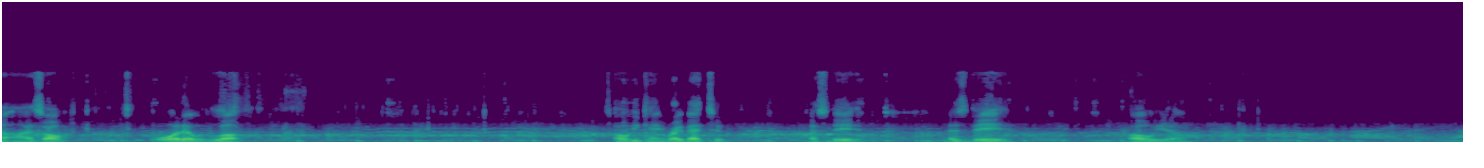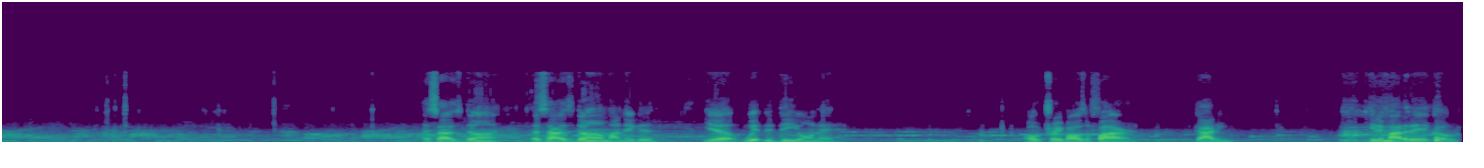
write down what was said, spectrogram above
Nuh-uh, that's all. Boy, that was luck. Oh, he came right back to. That's dead. That's dead. Oh, yeah. That's how it's done. That's how it's done, my nigga. Yeah, with the D on that. Oh, Trey Balls a fire. Got him. Get him out of there, coach.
